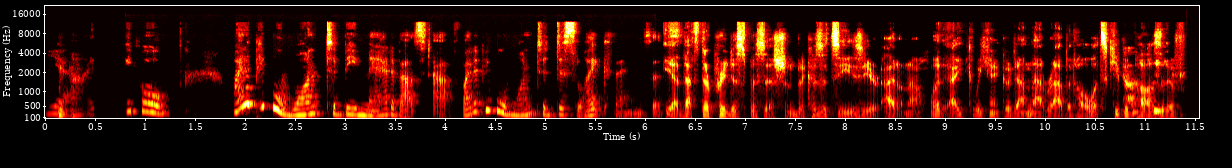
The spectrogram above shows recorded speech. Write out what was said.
Yeah. People, why do people want to be mad about stuff? Why do people want to dislike things? It's, yeah that's their predisposition because it's easier i don't know I, we can't go down that rabbit hole let's keep it positive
